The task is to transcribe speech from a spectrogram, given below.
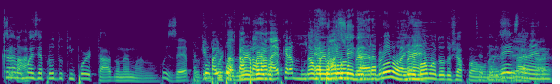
Cara, mas é produto importado, né, mano? Pois é, porque porque o pra importado- importar meu- pra meu lá irmão- na época era muito Não, É porque irmão, o DH era playboy, Meu né? irmão mandou do Japão, né? É, também, cara. né?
